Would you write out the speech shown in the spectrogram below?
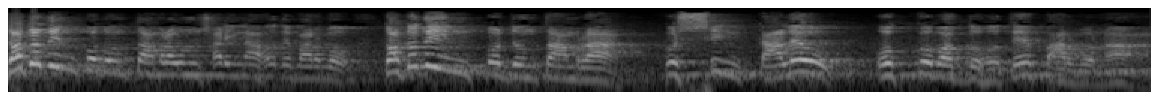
যতদিন পর্যন্ত আমরা অনুসারী না হতে পারব, ততদিন পর্যন্ত আমরা কশ্চিন কালেও ঐক্যবদ্ধ হতে পারব না।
